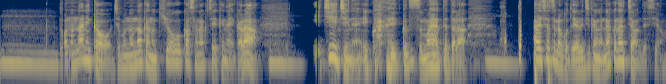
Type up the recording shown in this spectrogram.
うん、自分の何かを自分の中の気を動かさなくちゃいけないから、うん、いちいちね一個一個ずつ迷ってたら、本当に大切なことやる時間がなくなっちゃうんですよ。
